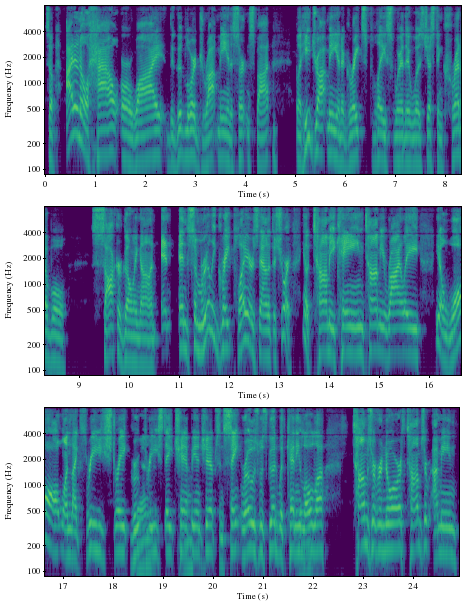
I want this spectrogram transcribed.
So i don't know how or why the good lord dropped me in a certain spot but he dropped me in a great place where there was just incredible soccer going on and and some really great players down at the shore. You know, Tommy Kane, Tommy Riley, you know, Wall won like three straight group yeah. 3 state championships yeah. and St. Rose was good with Kenny yeah. Lola. Toms River North, Toms River, I mean,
